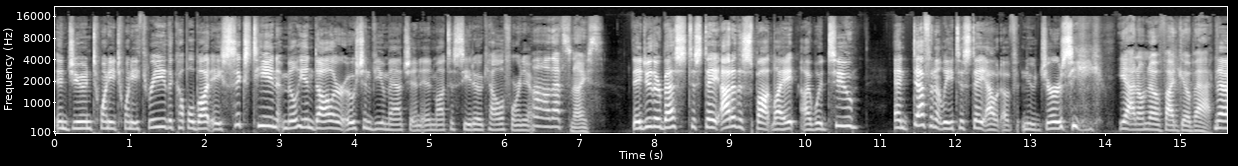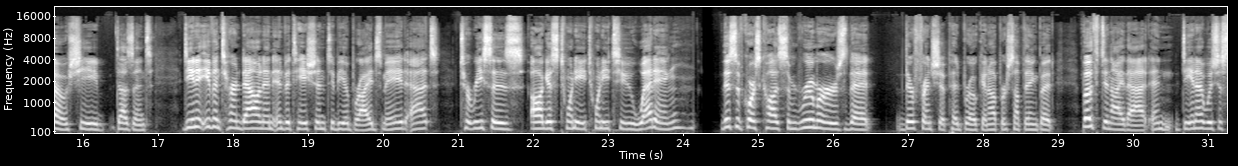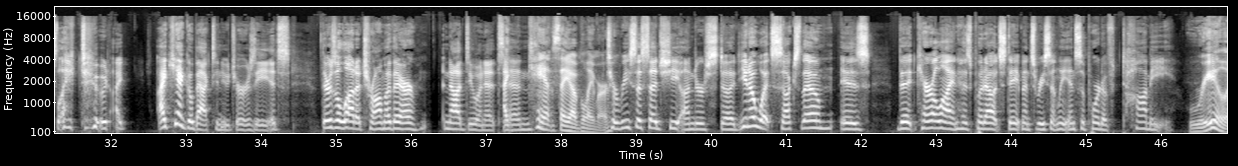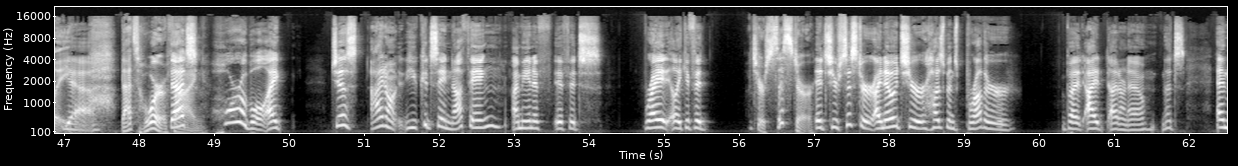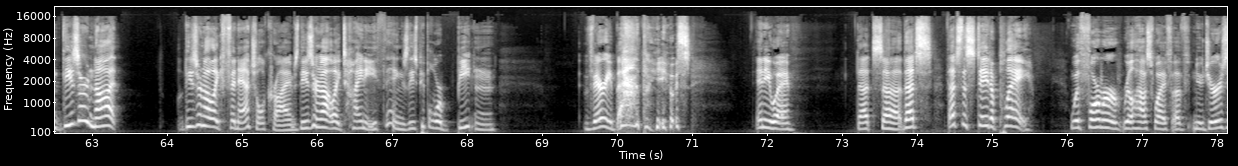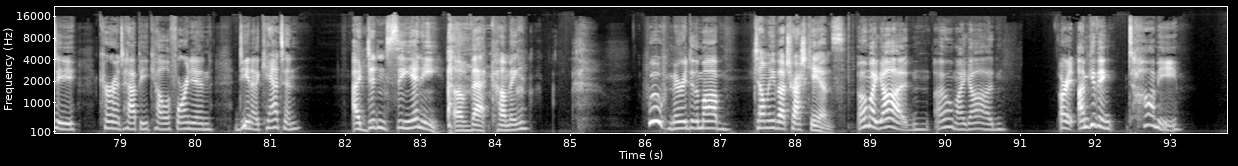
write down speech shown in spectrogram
In June 2023, the couple bought a $16 million ocean view mansion in Montecito, California. Oh, that's nice. They do their best to stay out of the spotlight. I would too. And definitely to stay out of New Jersey. Yeah, I don't know if I'd go back. no, she doesn't. Dina even turned down an invitation to be a bridesmaid at Teresa's August 2022 wedding. This, of course, caused some rumors that their friendship had broken up or something, but both deny that. And Dina was just like, dude, I, I can't go back to New Jersey. It's there's a lot of trauma there. not doing it. I and can't say I blame her. Teresa said she understood. You know what sucks though is that Caroline has put out statements recently in support of Tommy. really? Yeah. That's horrifying. That's horrible. I just I don't you could say nothing. I mean if if it's right like if it It's your sister. it's your sister. I know it's your husband's brother, but I I don't know. That's and these are not these are not like financial crimes. These are not like tiny things. These people were beaten very badly. It was anyway. That's uh that's that's the state of play with former Real Housewife of New Jersey, current happy Californian Dina Cantin. I didn't see any of that coming. Whew, married to the mob. Tell me about trash cans. Oh my god. Oh my god. All right, I'm giving Tommy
